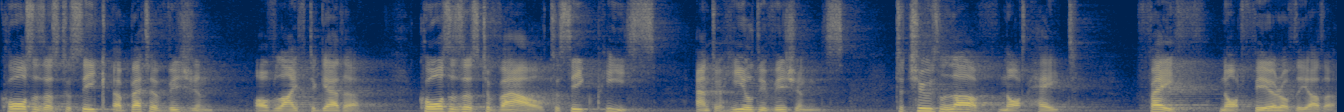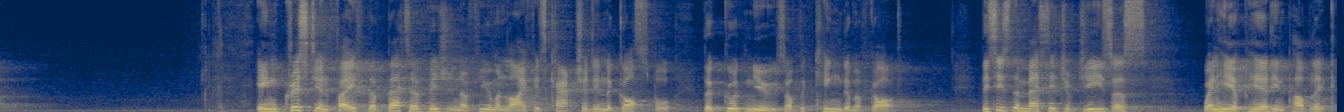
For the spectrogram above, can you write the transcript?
causes us to seek a better vision of life together, causes us to vow to seek peace and to heal divisions, to choose love, not hate, faith, not fear of the other. In Christian faith, the better vision of human life is captured in the gospel, the good news of the kingdom of God. This is the message of Jesus when he appeared in public.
